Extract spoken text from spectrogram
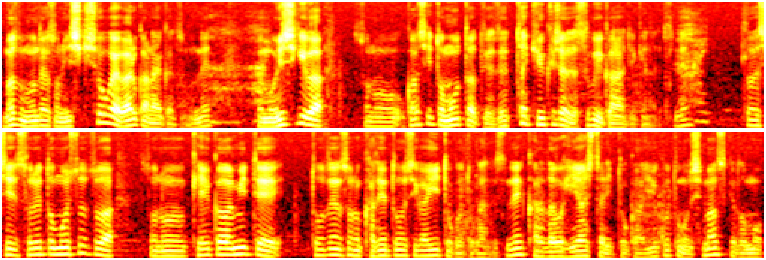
まず問題はその意識障害があるかないかですもんね。でも意識がそのおかしいと思った時は絶対救急車ですぐ行かないといけないですね。はいただしそれともう一つはその経過を見て当然その風通しがいいとことかですね体を冷やしたりとかいうこともしますけども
